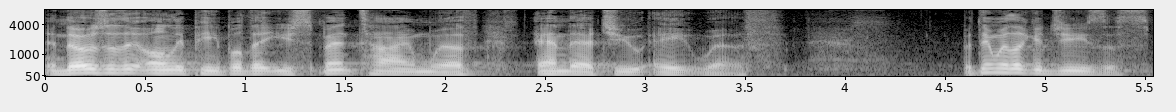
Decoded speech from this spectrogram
and those are the only people that you spent time with and that you ate with. But then we look at Jesus.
